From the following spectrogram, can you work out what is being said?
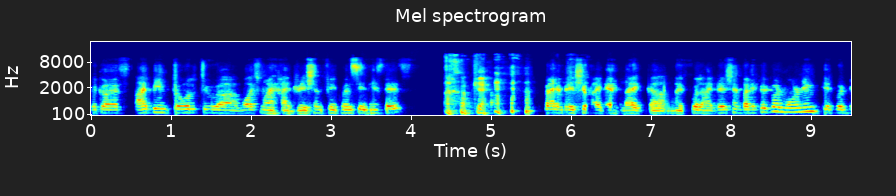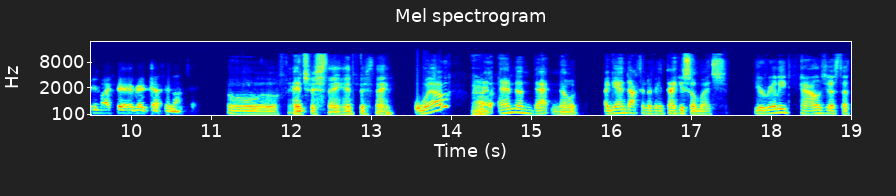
because I've been told to uh, watch my hydration frequency these days. okay. Trying to make sure I get like uh, my full hydration. But if it were morning, it would be my favorite cafe latte. Oh, interesting, interesting. Well, All we'll end on that note. Again, Dr. Naveen, thank you so much. You really challenge us to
